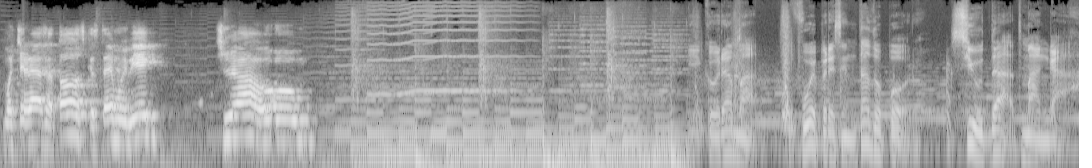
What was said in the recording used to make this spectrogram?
Muchas gracias a todos, que estén muy bien. Chao. Ikorama fue presentado por Ciudad Manga.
